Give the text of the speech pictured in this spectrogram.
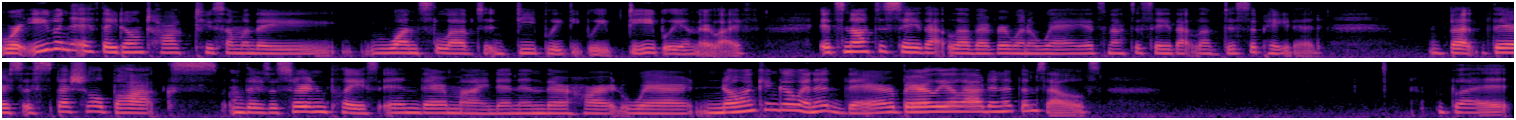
where even if they don't talk to someone they once loved deeply, deeply, deeply in their life, it's not to say that love ever went away. It's not to say that love dissipated. But there's a special box, there's a certain place in their mind and in their heart where no one can go in it. They're barely allowed in it themselves. But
